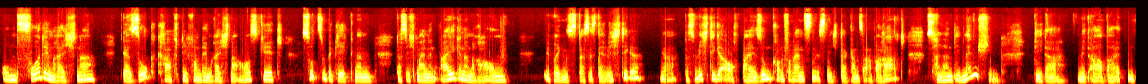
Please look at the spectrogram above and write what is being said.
um vor dem Rechner der Sogkraft, die von dem Rechner ausgeht, so zu begegnen, dass ich meinen eigenen Raum Übrigens, das ist der Wichtige. Ja, das Wichtige auch bei Zoom-Konferenzen ist nicht der ganze Apparat, sondern die Menschen, die da mitarbeiten,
